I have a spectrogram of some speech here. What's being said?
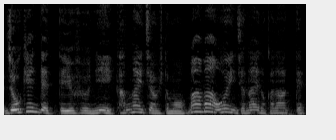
条件でっていうふうに考えちゃう人もまあまあ多いんじゃないのかなって、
